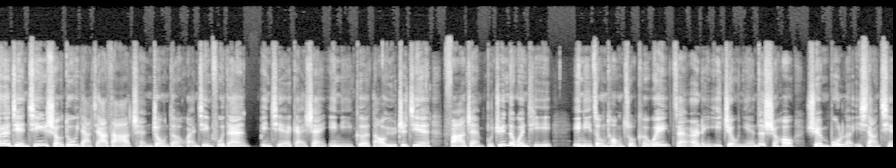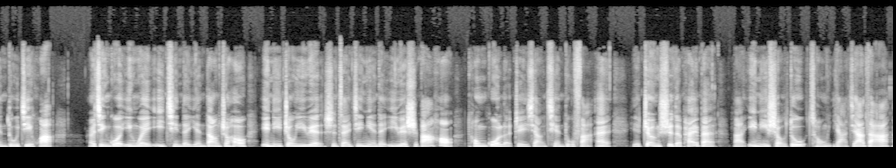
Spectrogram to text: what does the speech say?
为了减轻首都雅加达沉重的环境负担，并且改善印尼各岛屿之间发展不均的问题，印尼总统佐科威在二零一九年的时候宣布了一项迁都计划。而经过因为疫情的延宕之后，印尼众议院是在今年的一月十八号通过了这项迁都法案，也正式的拍板，把印尼首都从雅加达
